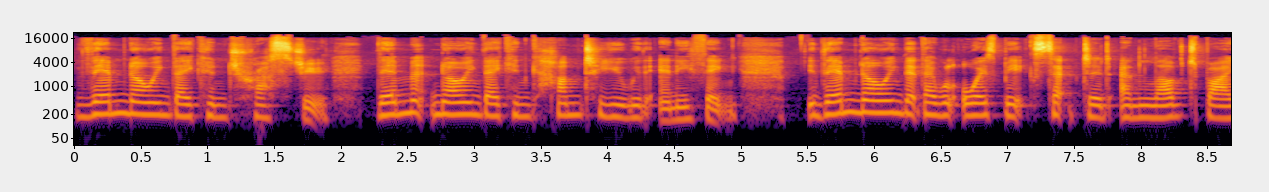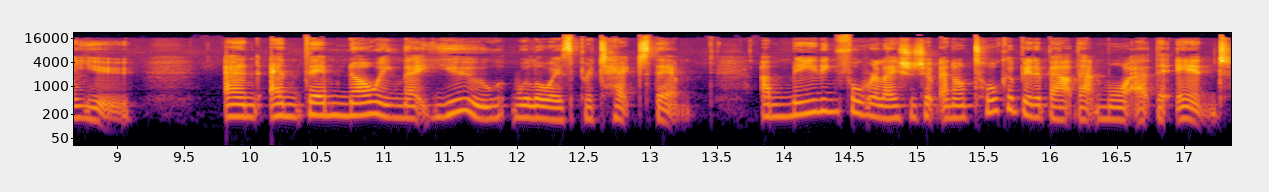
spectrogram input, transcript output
them knowing they can trust you, them knowing they can come to you with anything, them knowing that they will always be accepted and loved by you, and, and them knowing that you will always protect them. A meaningful relationship, and I'll talk a bit about that more at the end.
